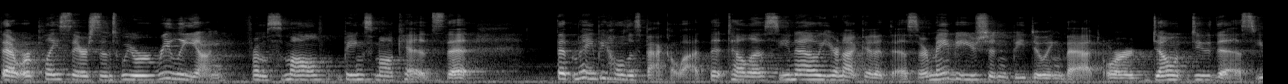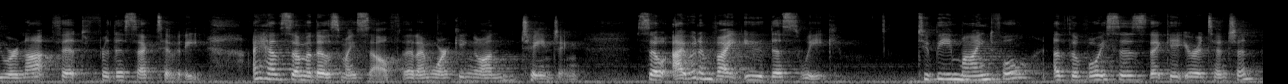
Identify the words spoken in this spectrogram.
that were placed there since we were really young, from small, being small kids, that that maybe hold us back a lot, that tell us, you know, you're not good at this, or maybe you shouldn't be doing that, or don't do this, you are not fit for this activity. I have some of those myself that I'm working on changing. So I would invite you this week to be mindful of the voices that get your attention,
